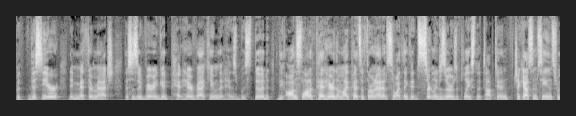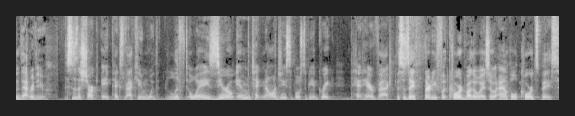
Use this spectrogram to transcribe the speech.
but this year they met their match. This is a very good pet hair vacuum that has withstood the onslaught of pet hair that my pets have thrown at it, so I think it certainly deserves a place in the top 10. Check out some scenes from that review. This is the Shark Apex vacuum with lift away zero M technology, supposed to be a great pet hair vac. This is a 30 foot cord, by the way, so ample cord space.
